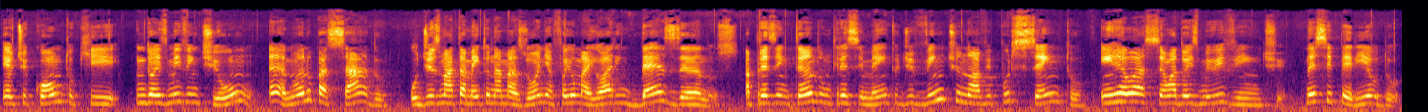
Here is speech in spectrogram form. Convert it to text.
Eu te conto que em 2021, é, no ano passado, o desmatamento na Amazônia foi o maior em 10 anos, apresentando um crescimento de 29% em relação a 2020. Nesse período,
